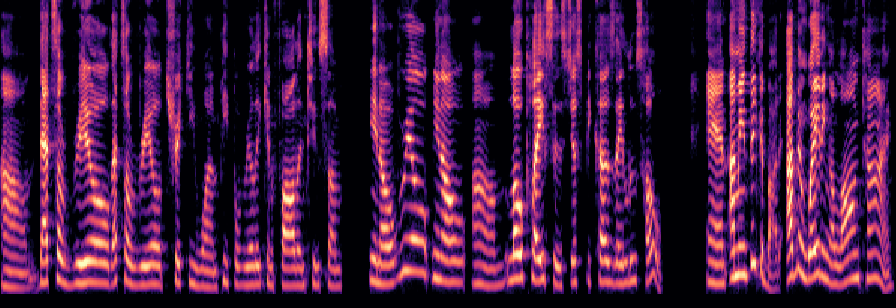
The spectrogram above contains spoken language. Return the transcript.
Um, that's a real that's a real tricky one. People really can fall into some you know real you know um, low places just because they lose hope. And I mean, think about it. I've been waiting a long time.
